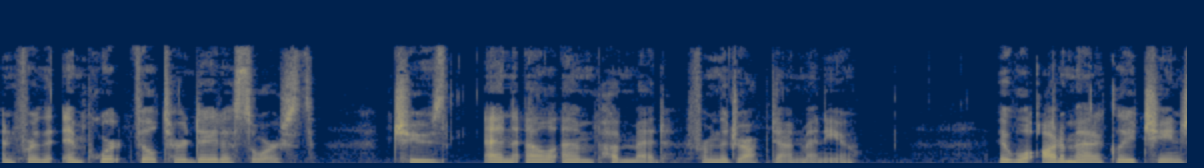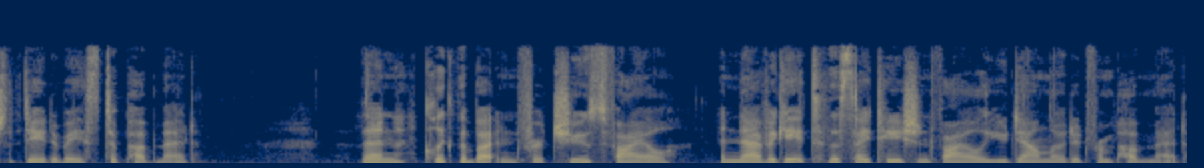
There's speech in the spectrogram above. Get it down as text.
and for the Import Filter Data Source, choose NLM PubMed from the drop-down menu. It will automatically change the database to PubMed. Then click the button for Choose File and navigate to the citation file you downloaded from PubMed.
